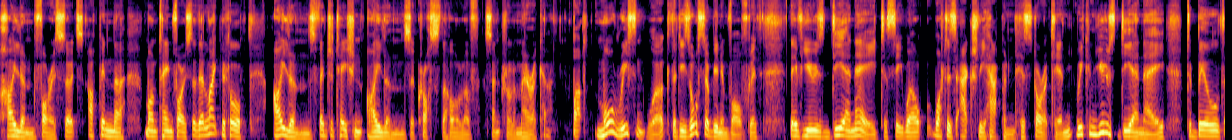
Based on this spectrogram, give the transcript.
highland forest, so it's up in the montane forest. So they're like little islands, vegetation islands across the whole of Central America. But more recent work that he's also been involved with, they've used DNA to see, well, what has actually happened historically. And we can use DNA to build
